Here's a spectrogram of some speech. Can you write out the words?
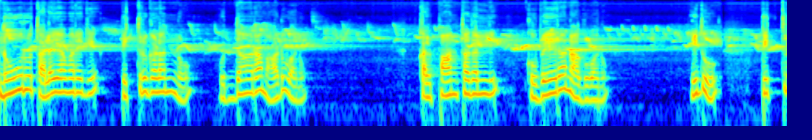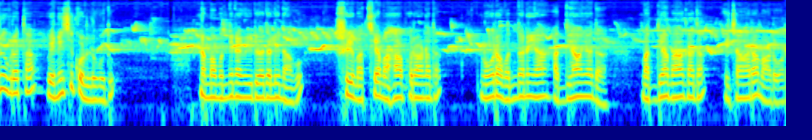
ನೂರು ತಲೆಯವರೆಗೆ ಪಿತೃಗಳನ್ನು ಉದ್ಧಾರ ಮಾಡುವನು. ಕಲ್ಪಾಂತದಲ್ಲಿ ಕುಬೇರನಾಗುವನು. ಇದು ಪಿತೃವ್ರತವೆನಿಸಿಕೊಳ್ಳುವುದು. ನಮ್ಮ ಮುಂದಿನ ವಿಡಿಯೋದಲ್ಲಿ ನಾವು ಶ್ರೀ ಮತ್ಸ್ಯ ಮಹಾಪುರಾಣದ ನೂರ ಒಂದನೆಯ ಅಧ್ಯಾಯದ ಮಧ್ಯಭಾಗದ ವಿಚಾರ ಮಾಡೋಣ.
